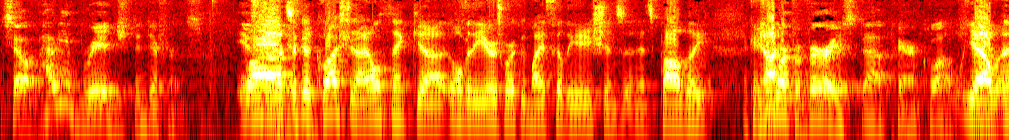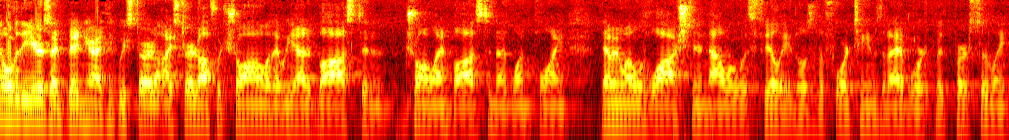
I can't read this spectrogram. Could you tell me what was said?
So, how do you bridge the difference? Is there well, that's a good question. I don't think uh, over the years working with my affiliations, and it's probably Because you you, know, work for various uh, parent clubs. Yeah, and over the years I've been here, I think we started. I started off with Toronto, and then we added Boston, Toronto and Boston at one point. Then we went with Washington. Now we're with Philly. Those are the four teams that I've worked with personally.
